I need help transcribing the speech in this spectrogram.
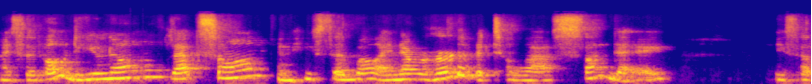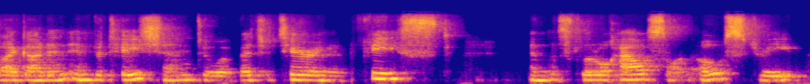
I said, Oh, do you know that song? And he said, Well, I never heard of it till last Sunday he said, I got an invitation to a vegetarian feast in this little house on O Street.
